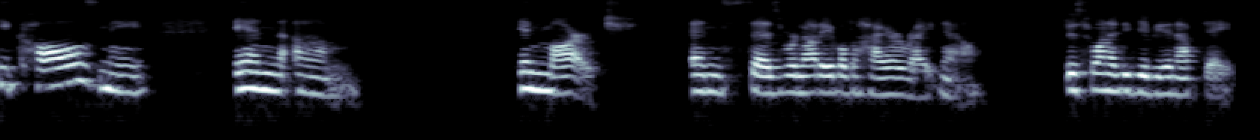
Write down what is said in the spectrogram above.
He calls me in um, in March and says we're not able to hire right now. Just wanted to give you an update.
